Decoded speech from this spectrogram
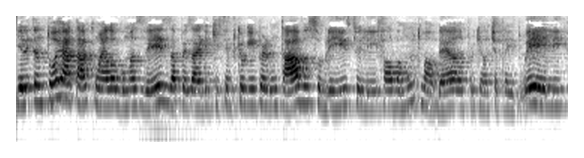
e ele tentou reatar com ela algumas vezes, apesar de que sempre que alguém perguntava sobre isso, ele falava muito mal dela porque ela tinha traído ele,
